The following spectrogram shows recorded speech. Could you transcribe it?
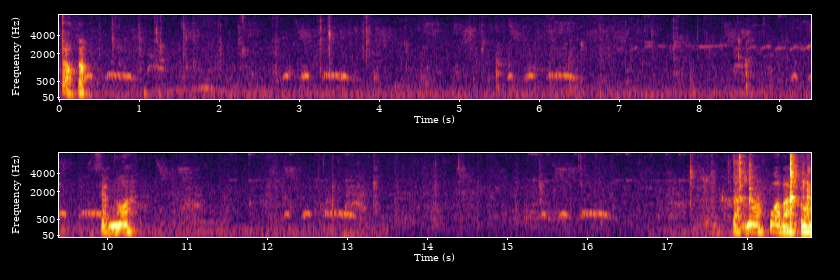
เจ้าครับแซ่บนัวแซ่บนัวคั่วบางตรง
